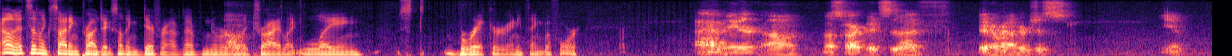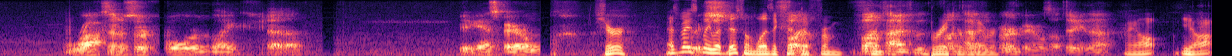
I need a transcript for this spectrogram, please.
Oh, it's an exciting project, something different. I've never, never really tried like laying st- brick or anything before. I haven't either. Um, most fire pits that I've been around are just, you know, rocks in a circle or like uh, big ass barrel. Sure, that's basically Which- what this one was, except fun- from Fun from times with brick fun or times whatever. with burn barrels. I'll tell you that. Yeah, yeah.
